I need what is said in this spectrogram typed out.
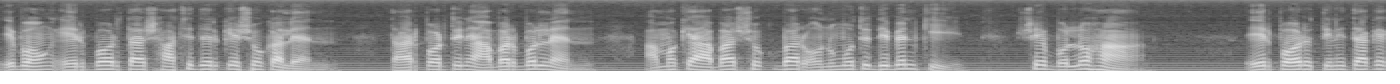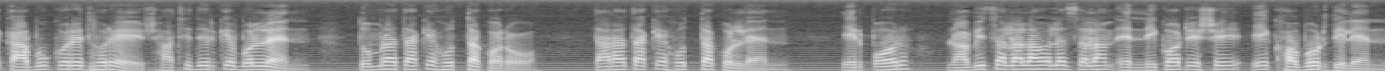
এবং এরপর তার সাথীদেরকে শোকালেন। তারপর তিনি আবার বললেন, আমাকে আবার শুকবার অনুমতি দিবেন কি? সে বলল, হাঁ। এরপর তিনি তাকে কাবু করে ধরে সাথীদেরকে বললেন, তোমরা তাকে হত্যা করো। তারা তাকে হত্যা করলেন। এরপর নবী সাল্লাহ সাল্লাম এর নিকট এসে এ খবর দিলেন।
